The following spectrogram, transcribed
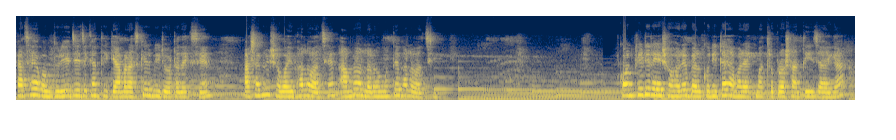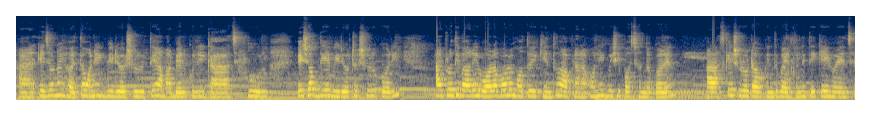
কাছে এবং দূরে যে যেখান থেকে আমার আজকের ভিডিওটা দেখছেন, আশা করি সবাই ভালো আছেন। আমরা আল্লাহ রহমতে ভালো আছি। কনক্রিটের এই শহরে ব্যালকনিটাই আমার একমাত্র প্রশান্তির জায়গা। আর এজন্যই হয়তো অনেক ভিডিও শুরুতে আমার ব্যালকনির গাছ, ফুল এসব দিয়ে ভিডিওটা শুরু করি। আর প্রতিবারই বরাবরের মতোই কিন্তু আপনারা অনেক বেশি পছন্দ করেন। আর আজকের শুরুটাও কিন্তু ব্যালকনি থেকেই হয়েছে।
